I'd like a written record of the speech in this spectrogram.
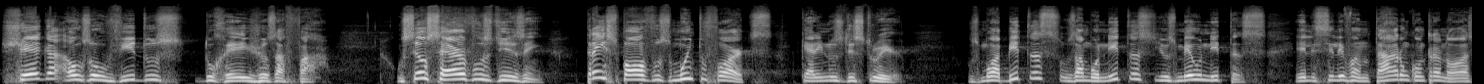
chega aos ouvidos do rei Josafá. Os seus servos dizem: Três povos muito fortes querem nos destruir. Os Moabitas, os Amonitas e os Meunitas. Eles se levantaram contra nós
